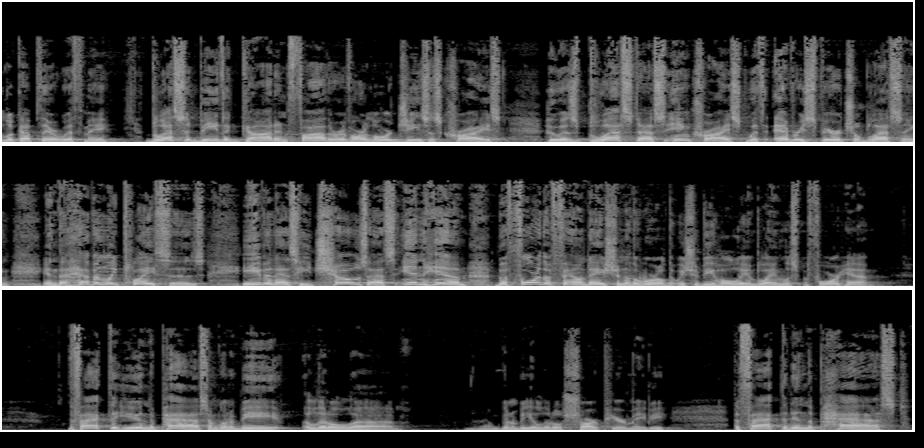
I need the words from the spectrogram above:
look up there with me. Blessed be the God and Father of our Lord Jesus Christ, who has blessed us in Christ with every spiritual blessing in the heavenly places, even as he chose us in him before the foundation of the world that we should be holy and blameless before him. The fact that you in the past, I'm going to be a little, uh, I'm going to be a little sharp here maybe. The fact that in the past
